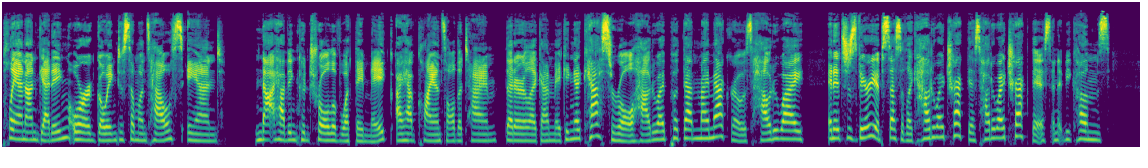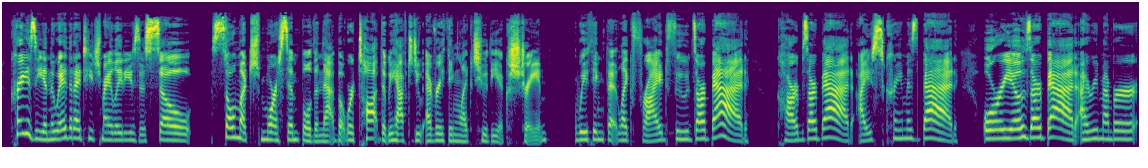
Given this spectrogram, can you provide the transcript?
plan on getting or going to someone's house and not having control of what they make. I have clients all the time that are like, I'm making a casserole. How do I put that in my macros? How do I, and it's just very obsessive. Like, how do I track this? How do I track this? And it becomes crazy. And the way that I teach my ladies is so, so much more simple than that. But we're taught that we have to do everything like to the extreme. We think that like fried foods are bad. Carbs are bad. Ice cream is bad. Oreos are bad. I remember,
